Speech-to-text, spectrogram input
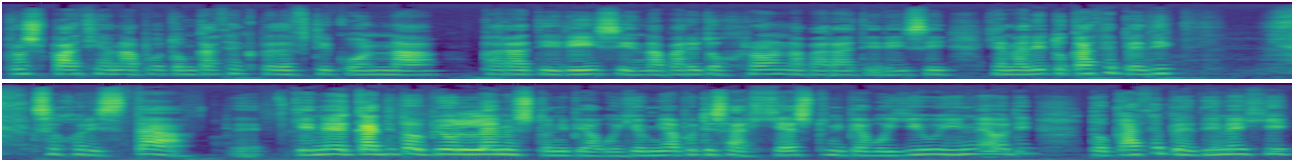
προσπάθεια από τον κάθε εκπαιδευτικό να παρατηρήσει, να πάρει το χρόνο να παρατηρήσει για να δει το κάθε παιδί ξεχωριστά. Ε, Και είναι κάτι το οποίο λέμε στον νηπιαγωγείο. Μια από τις αρχές του νηπιαγωγείου είναι ότι το κάθε παιδί να έχει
